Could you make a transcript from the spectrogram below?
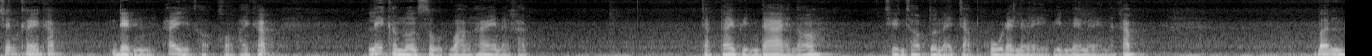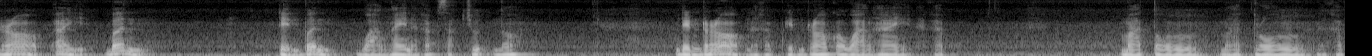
เช่นเคยครับ เด่นไอ้ขออภัยครับ เลขคำนวณสูตรวางให้นะครับ จับได้วินได้เนาะชื่นชอบตัวไหนจับคู่ได้เลยวินได้เลยนะครับ เบิ้ลรอบไอ้เบิ้ลเด่นเบิ้ลวางให้นะครับสับชุดเนาะเด่นรอบนะครับ เด่นรอบก็วางให้นะครับ มาตรงมาตรงนะครับ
